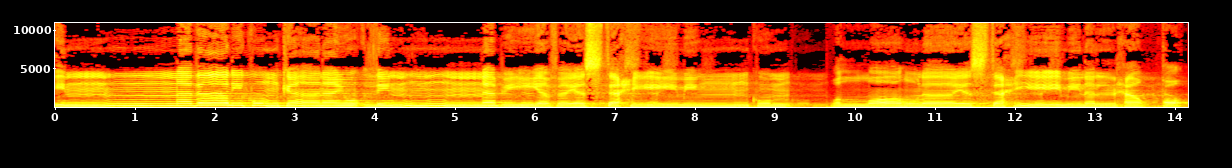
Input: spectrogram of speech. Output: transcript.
إن ذلكم كان يؤذي النبي فيستحي منكم والله لا يستحي من الحق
